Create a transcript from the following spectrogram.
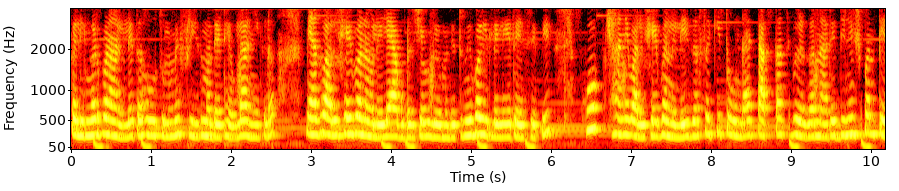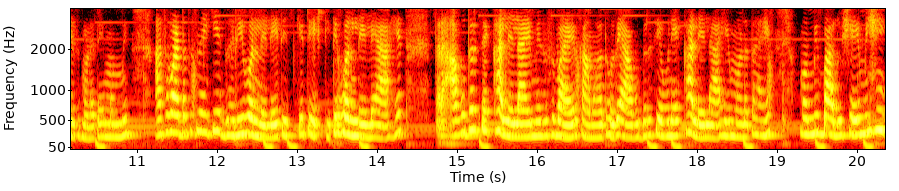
कलिंगड पण आणलेले तर हो, उचलून मी फ्रीजमध्ये ठेवलं आणि इकडं मी आज बालुशाही बनवलेली आहे अगोदरच्या व्हिडिओमध्ये. तुम्ही बघितलेली आहे रेसिपी खूप छान आहे बालुशाही बनलेली. आहे जसं की तोंडात टाकताच विळगणारे दिनेश पण तेच म्हणत आहे मम्मी असं वाटतच नाही की घरी बनलेले आहेत. इतके टेस्टी ते बनलेले आहेत. तर अगोदरच एक खाल्लेलं आहे. मी जसं बाहेर कामात होते अगोदरच येऊन एक खाल्लेलं आहे म्हणत आहे. मम्मी बालुशाही मी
